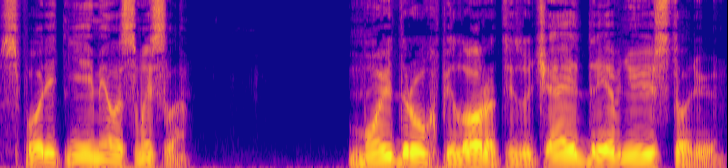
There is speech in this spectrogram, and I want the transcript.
Спорить не имело смысла. Мой друг Пилород изучает древнюю историю.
